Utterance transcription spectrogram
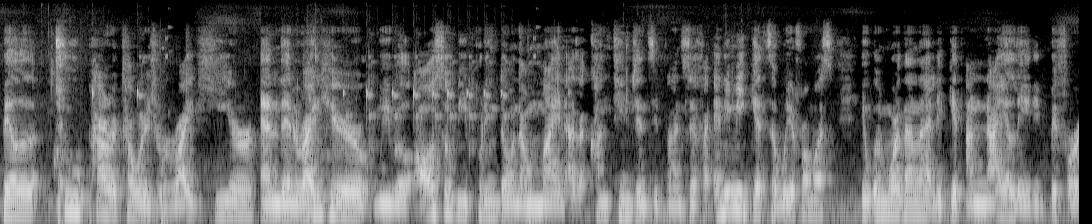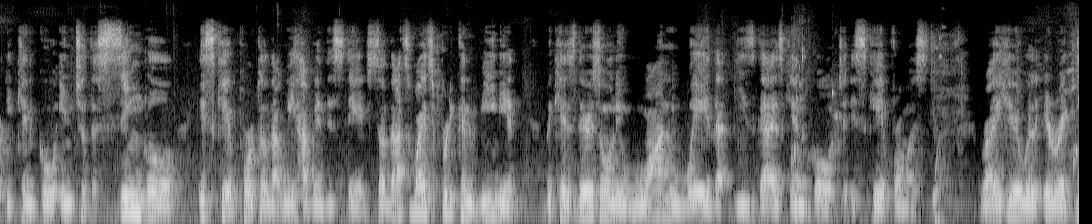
build two power towers right here. And then right here we will also be putting down a mine as a contingency plan. So if an enemy gets away from us it will more than likely get annihilated before it can go into the single escape portal that we have in this stage. So that's why it's pretty convenient because there's only one way that these guys can go to escape from us right here we'll erect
